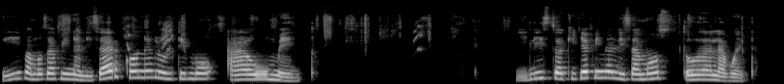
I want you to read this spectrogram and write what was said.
¿Sí? Vamos a finalizar con el último aumento. Y listo, aquí ya finalizamos toda la vuelta.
